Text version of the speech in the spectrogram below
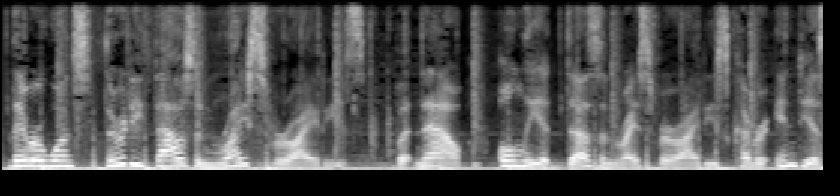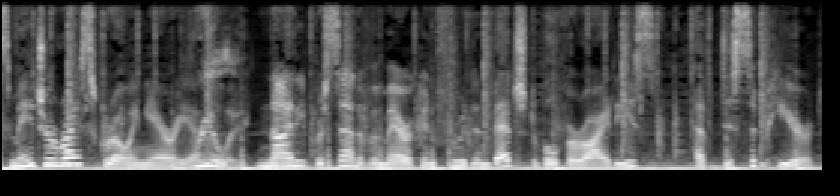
there were once 30,000 rice varieties, but now only a dozen rice varieties cover India's major rice growing area. Really? 90% of American fruit and vegetable varieties have disappeared.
